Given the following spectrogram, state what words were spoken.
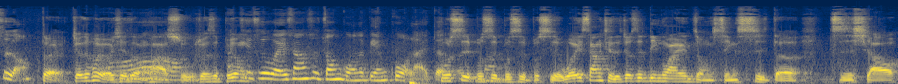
是哦，对，就是会有一些这种话术，哦、就是不用。其实微商是中国那边过来的。不是不是不是不是，微商其实就是另外一种形式的直销，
